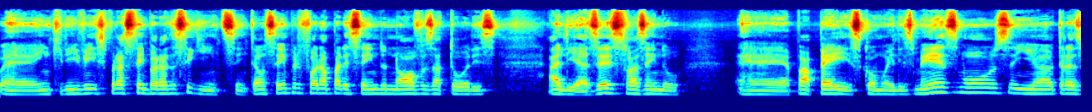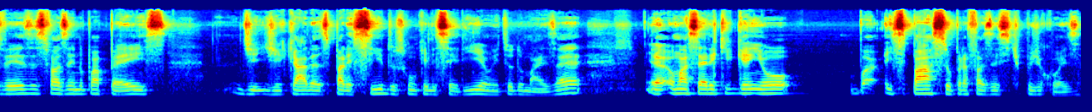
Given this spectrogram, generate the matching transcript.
é, incríveis para as temporadas seguintes. Então sempre foram aparecendo novos atores ali, às vezes fazendo é, papéis como eles mesmos e outras vezes fazendo papéis de, de caras parecidos com o que eles seriam e tudo mais. É, é uma série que ganhou espaço para fazer esse tipo de coisa.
